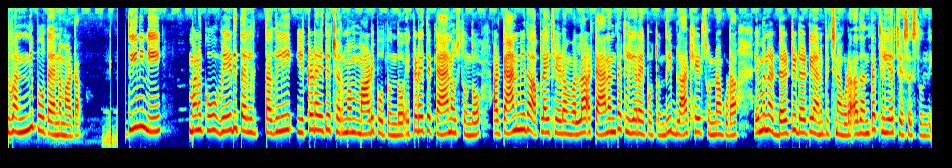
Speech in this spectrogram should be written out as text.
ఇవన్నీ పోతాయన్నమాట. దీనిని మనకు వేడి తగి తగిలి ఎక్కడైతే చర్మం మాడిపోతుందో ఎక్కడైతే ట్యాన్ వస్తుందో ఆ ట్యాన్ మీద అప్లై చేయడం వల్ల ఆ ట్యాన్ అంతా క్లియర్ అయిపోతుంది. బ్లాక్ హెడ్స్ ఉన్నా కూడా ఏమైనా డర్టీ డర్టీ అనిపించినా కూడా అదంతా క్లియర్ చేసేస్తుంది.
